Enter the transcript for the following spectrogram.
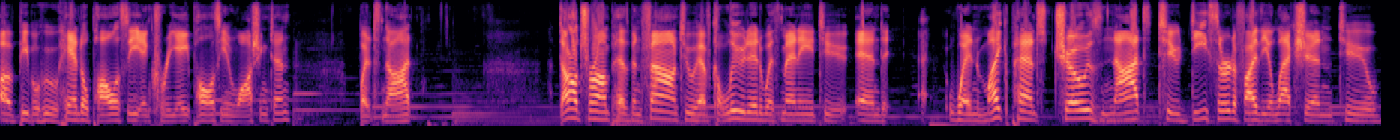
of people who handle policy and create policy in Washington, but it's not. Donald Trump has been found to have colluded with many to and when Mike Pence chose not to decertify the election to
